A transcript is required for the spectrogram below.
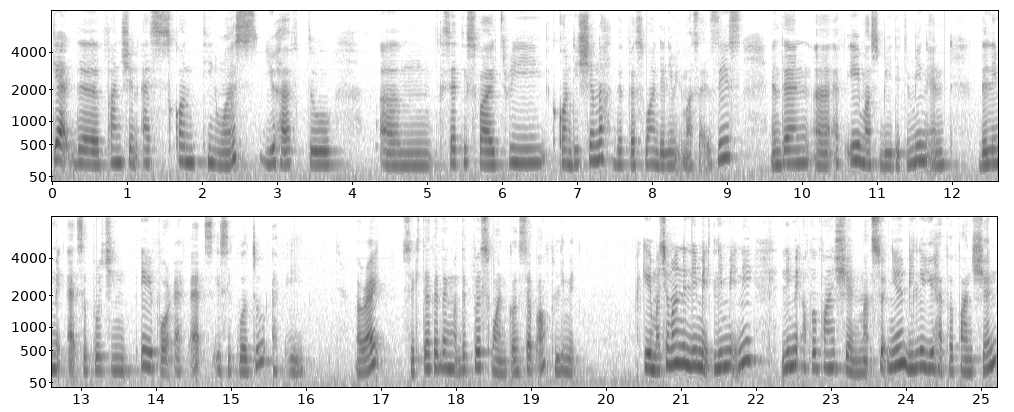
get the function as continuous, you have to um, satisfy three condition lah. The first one, the limit must exist and then uh, FA must be determined and the limit x approaching A for Fx is equal to FA. Alright, so kita akan tengok the first one, concept of limit. Okay, macam mana limit? Limit ni limit of a function. Maksudnya bila you have a function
